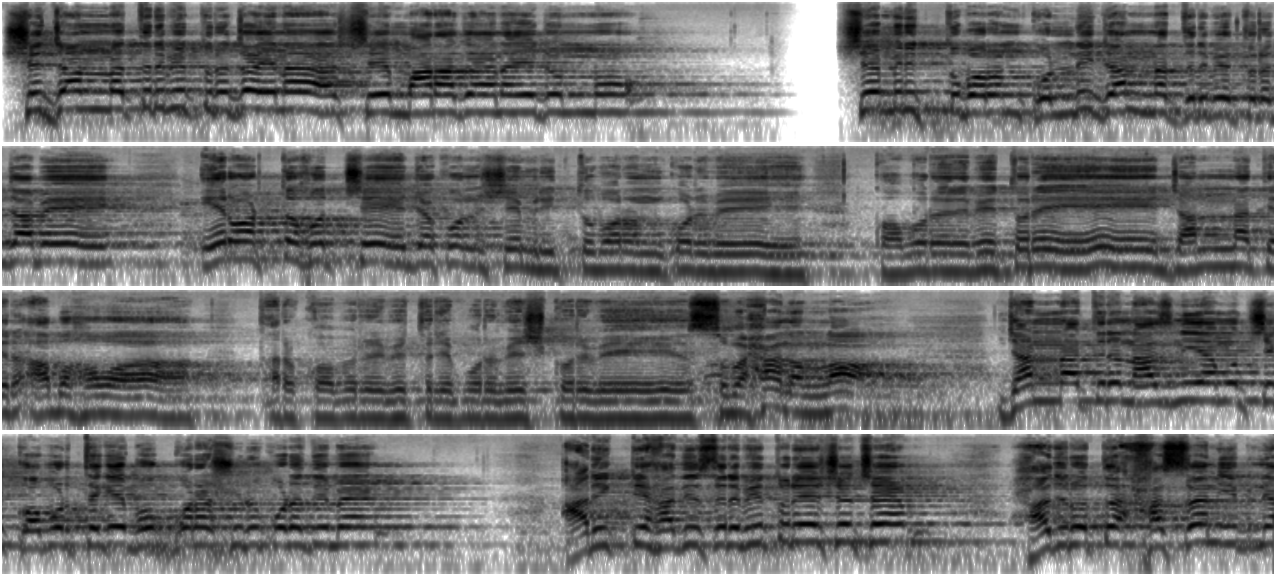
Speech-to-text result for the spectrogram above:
সে জান্নাতের ভিতরে যায় না, সে মারা যায় না এজন্য। সে মৃত্যুবরণ করলেই জান্নাতের ভেতরে যাবে। এর অর্থ হচ্ছে যখন সে মৃত্যুবরণ করবে, কবরের ভেতরে জান্নাতের আবহাওয়া তার কবরের ভেতরে প্রবেশ করবে। সুবাহান আল্লাহ জান্নাতের নাজনিয়াম হচ্ছে কবর থেকে ভোগ করা শুরু করে দেবে। আরেকটি হাদিসের ভিতরে এসেছে হজরত হাসান ইবনে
